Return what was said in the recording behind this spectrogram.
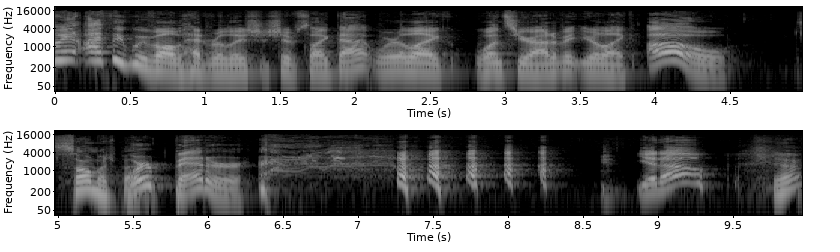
mean, I think we've all had relationships like that, where like once you're out of it, you're like, oh, so much better. we're better. you know? Yeah.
